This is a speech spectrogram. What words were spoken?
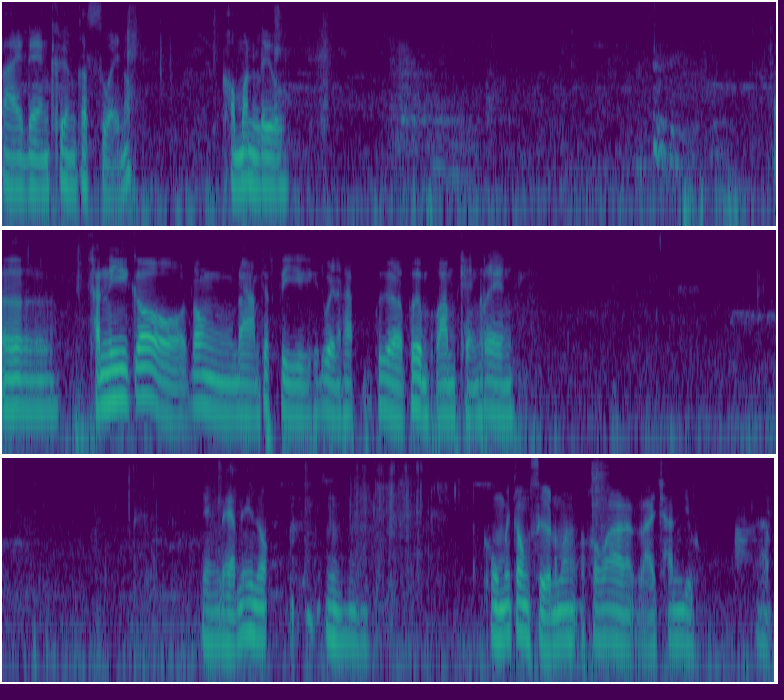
ป้ายแดงเครื่องก็สวยเนาะคอมมอนเร็ว เออคันนี้ก็ต้องดามชัดซีด้วยนะครับ เพื่อเพิ่มความแข็งแรง อย่างแบบนี้เนาะคงไม่ต้องเสือแล้วมั้งเพราะว่าหลายชั้นอยู่นะครับ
